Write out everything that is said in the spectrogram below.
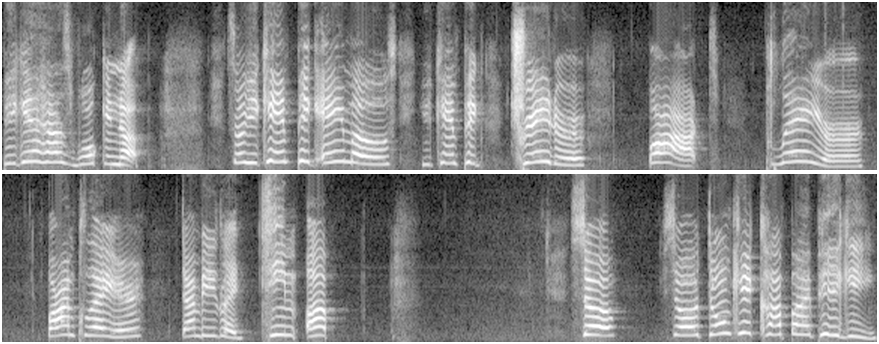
has woken up. So you can't pick Amos, you can't pick trader, bot, player, bot player. That'd be like team up. So, so don't get caught by. Piggy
